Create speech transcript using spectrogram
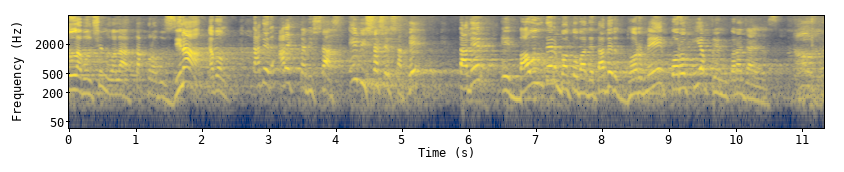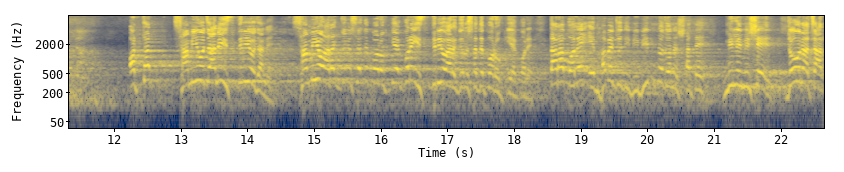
আল্লাহ বলছেন, ওয়ালা তাকরাবু জিনা এবং তাদের আরেকটা বিশ্বাস। এই বিশ্বাসের সাথে তাদের এই বাউলদের মতবাদে, তাদের ধর্মে পরকীয়া প্রেম করা যায় না। অর্থাৎ স্বামীও জানে, স্ত্রীও জানে। স্বামীও আরেকজনের সাথে পরকিয়া করে, স্ত্রীও আরেকজনের সাথে পরকিয়া করে। তারা বলে, এভাবে যদি বিভিন্ন জনের সাথে মিলেমিশে যৌনাচার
